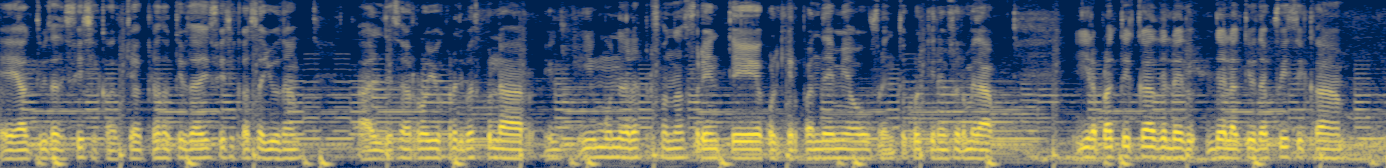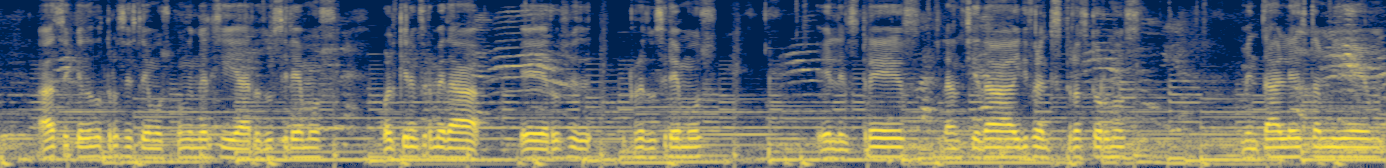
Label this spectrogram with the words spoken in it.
eh, actividades físicas ya que las actividades físicas ayudan al desarrollo cardiovascular inmune de las personas frente a cualquier pandemia o frente a cualquier enfermedad. Y la práctica de la, de la actividad física hace que nosotros estemos con energía, reduciremos cualquier enfermedad, eh, reduciremos el estrés, la ansiedad y diferentes trastornos mentales también,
